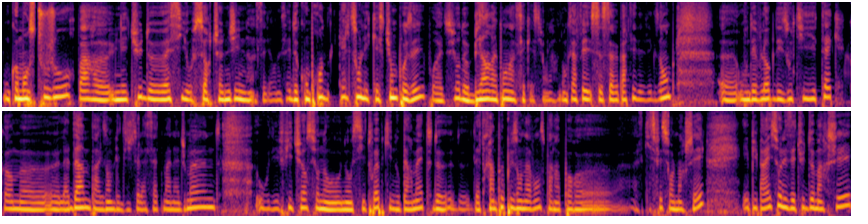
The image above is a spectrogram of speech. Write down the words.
on commence toujours par euh, une étude SEO, Search Engine, c'est-à-dire on essaye de comprendre quelles sont les questions posées pour être sûr de bien répondre à ces questions-là. Donc ça fait, ça, fait partie des exemples. Euh, on développe des outils tech comme euh, la DAM, par exemple, les Digital Asset Management, ou des features sur nos, sites web qui nous permettent d'être un peu plus en avance par rapport à ce qui se fait sur le marché. Et puis pareil, sur les études de marché,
